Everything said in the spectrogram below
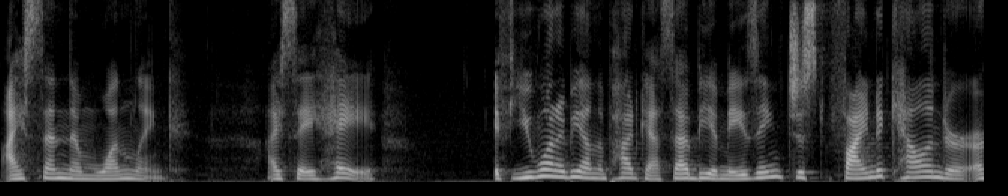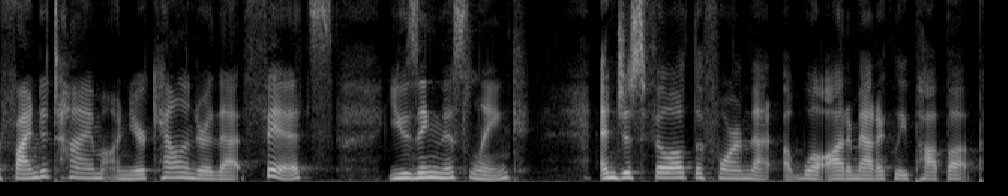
I send them one link. I say, hey, if you want to be on the podcast, that'd be amazing. Just find a calendar or find a time on your calendar that fits using this link and just fill out the form that will automatically pop up.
